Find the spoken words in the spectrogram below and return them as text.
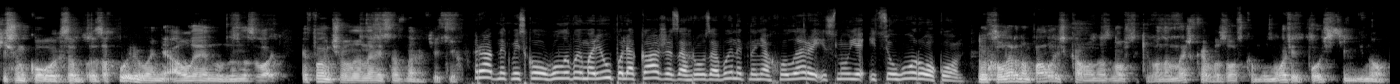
кишенкових захворювань, але ну не називають. Я впевнений, що вони навіть не знають, яких. Радник міського голови Маріуполя каже, загроза виникнення холери існує і цього року. Ну, холерна паличка, вона знову ж таки вона мешкає в Азовському морі постійно.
